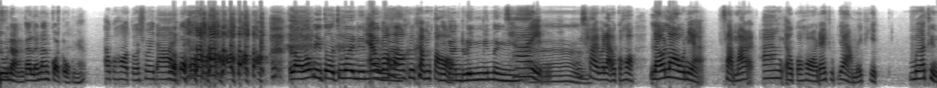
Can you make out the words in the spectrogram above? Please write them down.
ดูหนังกันแล้วนั่งกอดอกเงี้ย แอลกอฮอล์ตัวช่วยได้ เราก็มีตัวช่วยนิดนึงแอลกอฮอล์นะคือคำตอมีบ การดื่มนิดนึงใช่ อ่า ผู้ชายเวลาแอลกอฮอล์แล้วเราเนี่ยสามารถอ้างแอลกอฮอล์ได้ทุกอย่างไม่ผิด เมื่อถึง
